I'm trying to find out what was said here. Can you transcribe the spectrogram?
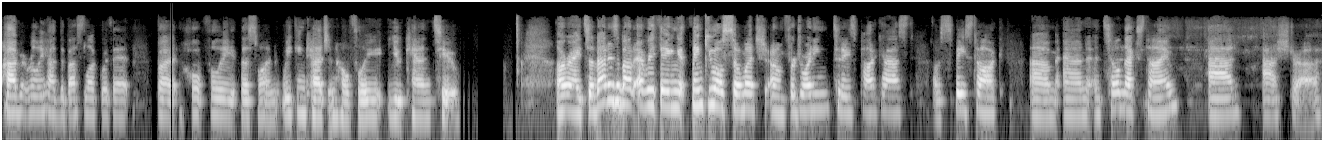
haven't really had the best luck with it, but hopefully this one we can catch and hopefully you can too. All right. So that is about everything. Thank you all so much um, for joining today's podcast of Space Talk. Um, and until next time, ad astra.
